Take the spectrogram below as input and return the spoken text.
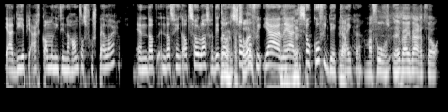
ja, die heb je eigenlijk allemaal niet in de hand als voorspeller. En dat, en dat vind ik altijd zo lastig. Dit Dat ook is zo koffie. Ja, nou ja, het is zo koffiedik Ja. kijken. Maar volgens, eh, wij waren het wel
